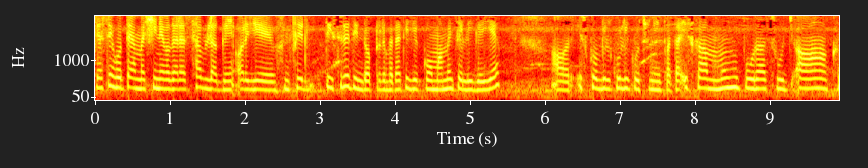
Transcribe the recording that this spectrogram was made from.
जैसे होता है, मशीनें वगैरह सब लग गई और ये फिर तीसरे दिन डॉक्टर ने बताया कि ये कोमा में चली गई है। और इसको बिल्कुल ही कुछ नहीं पता। इसका मुँह पूरा सूज, आँख,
